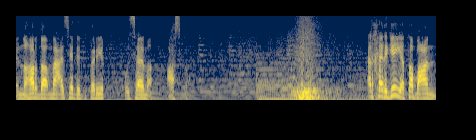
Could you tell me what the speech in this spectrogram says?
النهاردة مع سيادة الفريق أسامة عسكر. الخارجية طبعا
